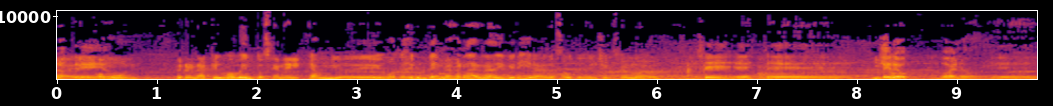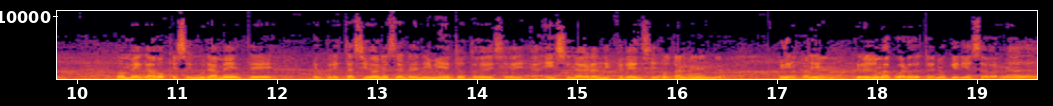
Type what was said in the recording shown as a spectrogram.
ya no es común. Pero en aquel momento, o sea, en el cambio de era un tema, es verdad, nadie quería los autos de inyección nuevos. Sí, este, ¿Y pero yo? bueno, eh, convengamos que seguramente en prestaciones, en rendimiento, todo eso hizo una gran diferencia. Totalmente. Este, Totalmente. pero yo me acuerdo, esto no quería saber nada,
